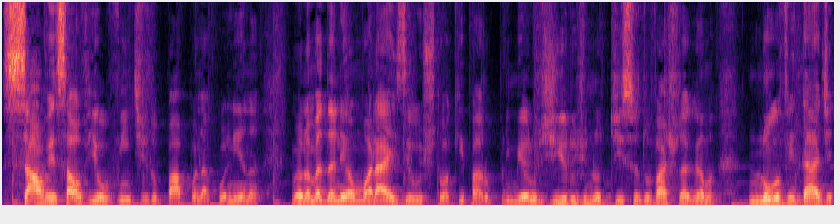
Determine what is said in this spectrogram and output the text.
Salve, salve ouvintes do Papo na Colina. Meu nome é Daniel Moraes e eu estou aqui para o primeiro giro de notícias do Vasco da Gama. Novidade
